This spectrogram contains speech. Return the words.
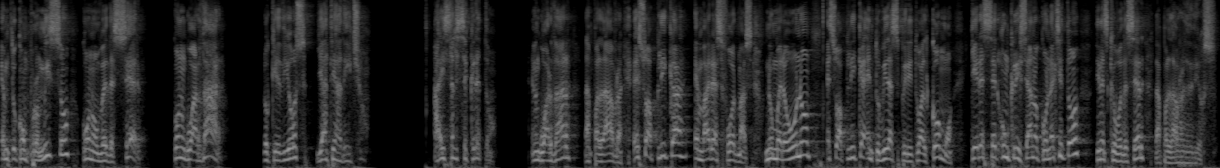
en tu compromiso con obedecer, con guardar lo que Dios ya te ha dicho. Ahí está el secreto en guardar la palabra. Eso aplica en varias formas. Número uno, eso aplica en tu vida espiritual. ¿Cómo? ¿Quieres ser un cristiano con éxito? Tienes que obedecer la palabra de Dios.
